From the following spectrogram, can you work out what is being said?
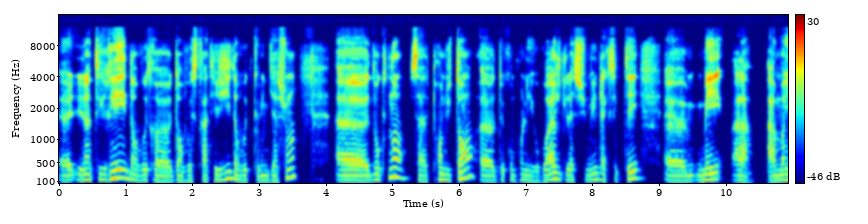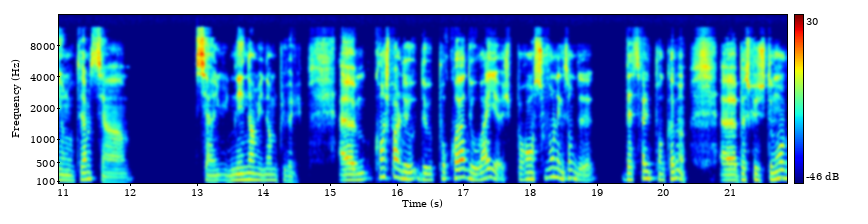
l'intégrer dans votre, dans vos stratégies, dans votre communication. Donc non, ça prend du temps de comprendre les rouages, de l'assumer, de l'accepter. Mais voilà, à moyen long terme, c'est un c'est une énorme, énorme plus-value. Euh, quand je parle de, pourquoi, de why, je prends souvent l'exemple d'asphalt.com euh, parce que justement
